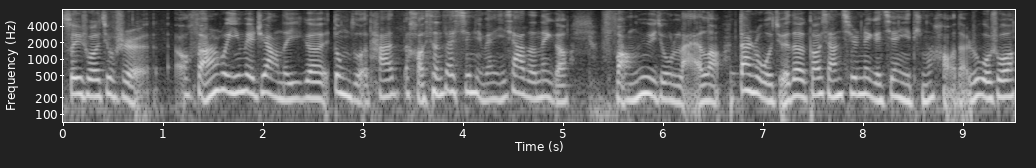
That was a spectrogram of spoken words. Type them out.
所以说就是反而会因为这样的一个动作，他好像在心里面一下子那个防御就来了。但是我觉得高翔其实那个建议挺好的。如果说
